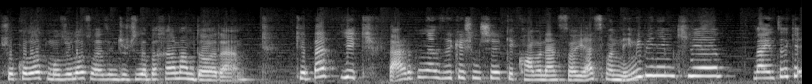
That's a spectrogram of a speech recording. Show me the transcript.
شکلات مجلات و از اینجور چیزا بخرم هم دارم. که بعد یک فرد نزدیکش میشه که کاملا سایه است. ما نمی‌بینیم کیه. و اینطور که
